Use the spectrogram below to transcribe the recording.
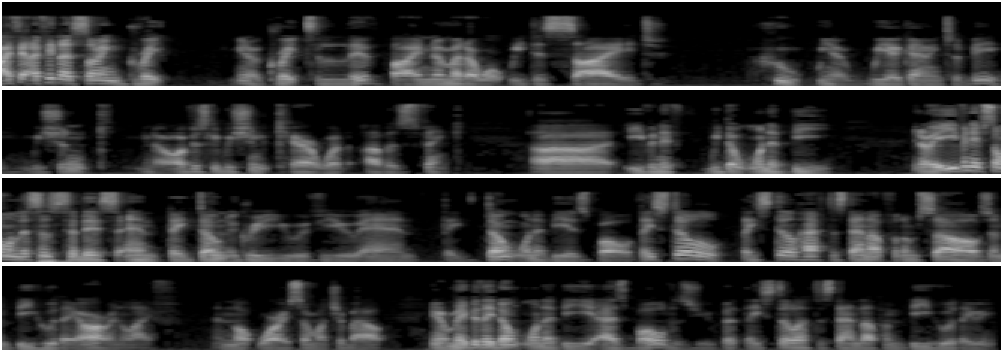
I, th- I think that's something great, you know, great to live by. No matter what we decide, who you know we are going to be. We shouldn't, you know, obviously we shouldn't care what others think, uh, even if we don't want to be. You know, even if someone listens to this and they don't agree with you and they don't want to be as bold, they still they still have to stand up for themselves and be who they are in life and not worry so much about you know maybe they don't want to be as bold as you, but they still have to stand up and be who they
